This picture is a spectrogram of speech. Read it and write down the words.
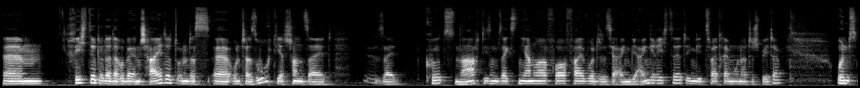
ähm, richtet oder darüber entscheidet und das äh, untersucht, jetzt schon seit, seit kurz nach diesem 6. Januar-Vorfall wurde das ja irgendwie eingerichtet, irgendwie zwei, drei Monate später. Und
